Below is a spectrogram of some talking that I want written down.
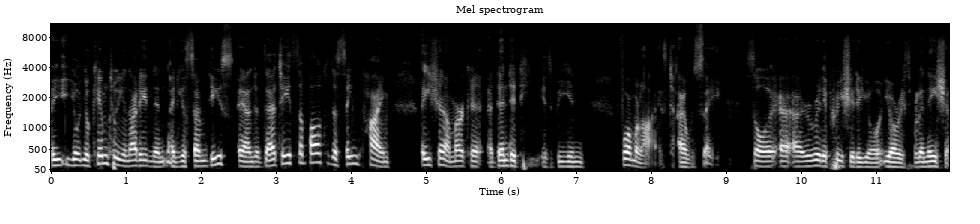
you, you came to the United in the 1970s, and that is about the same time Asian American identity is being formalized, I would say. So I, I really appreciate your, your explanation.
